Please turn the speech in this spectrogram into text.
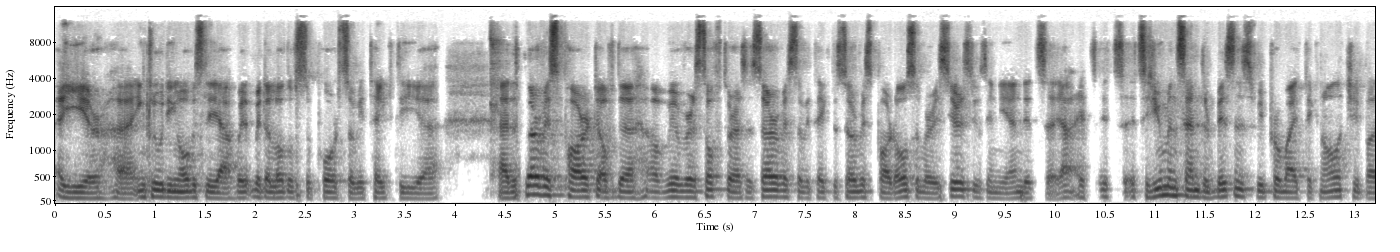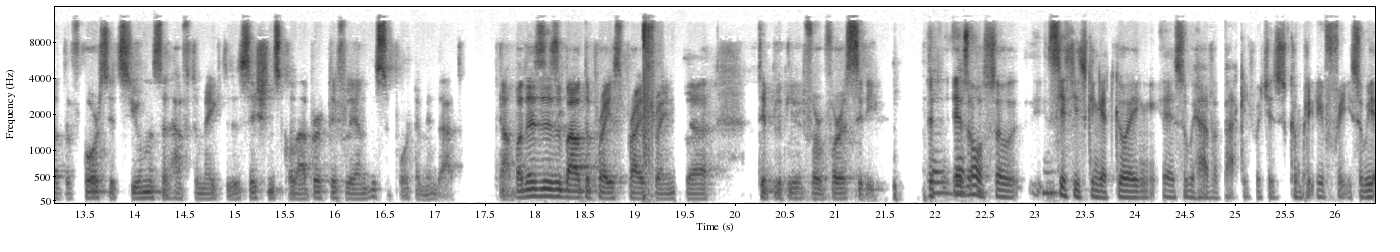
a year, including obviously yeah, with, with a lot of support. So we take the uh, the service part of the of we were software as a service, so we take the service part also very seriously. Because in the end, it's a, yeah, it's it's it's a human centered business. We provide technology, but of course, it's humans that have to make the decisions collaboratively, and we support them in that. Yeah, but this is about the price price range uh, typically for for a city. There's also cities can get going. Uh, so we have a package which is completely free. So we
